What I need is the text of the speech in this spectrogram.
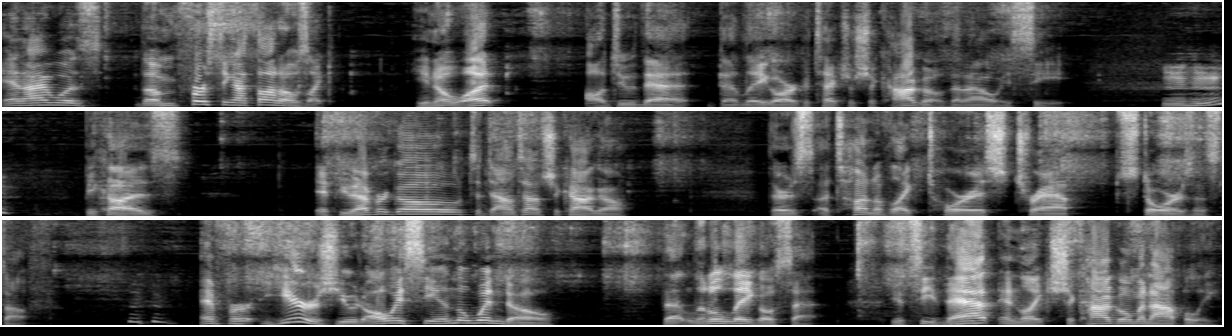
and I was the first thing I thought I was like, you know what? I'll do that that Lego architecture Chicago that I always see. Mm-hmm. Because if you ever go to downtown Chicago, there's a ton of like tourist trap stores and stuff. and for years, you would always see in the window that little Lego set. You'd see that and like Chicago Monopoly.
